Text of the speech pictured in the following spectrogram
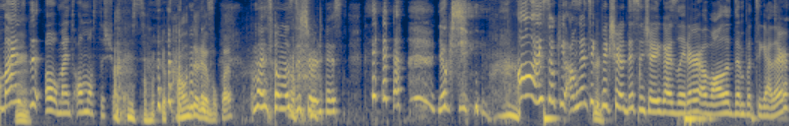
mine's the oh, mine's almost the shortest. 가운데로 해볼까요? mine's almost the shortest. 역시. Oh, it's so cute. I'm gonna take a picture of this and show you guys later of all of them put together.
